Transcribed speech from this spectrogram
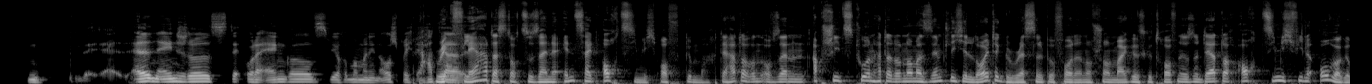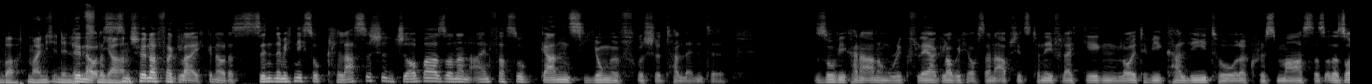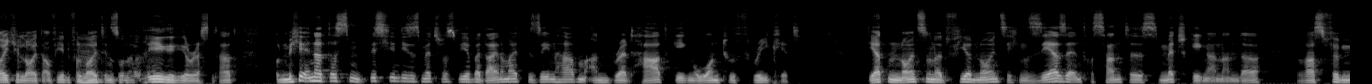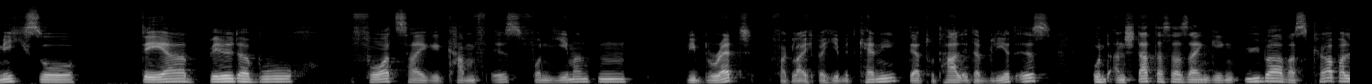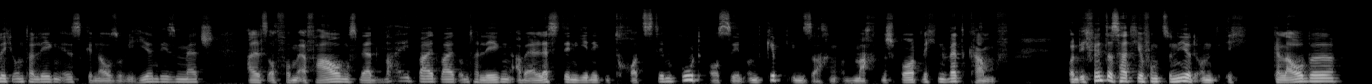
Alan Angels oder Angles, wie auch immer man ihn ausspricht, er hat Ric ja Flair hat das doch zu seiner Endzeit auch ziemlich oft gemacht. Der hat doch auf seinen Abschiedstouren hat er doch nochmal sämtliche Leute gerestelt, bevor er noch Shawn Michaels getroffen ist. Und der hat doch auch ziemlich viele overgebracht, meine ich, in den genau, letzten Jahren. Genau, das ist ein schöner Vergleich. Genau, das sind nämlich nicht so klassische Jobber, sondern einfach so ganz junge, frische Talente so wie, keine Ahnung, Ric Flair, glaube ich, auf seiner Abschiedstournee vielleicht gegen Leute wie Carlito oder Chris Masters oder solche Leute, auf jeden Fall mhm. Leute in so einer Regel gerestelt hat. Und mich erinnert das ein bisschen, dieses Match, was wir bei Dynamite gesehen haben, an Bret Hart gegen One, Two, Three Kid. Die hatten 1994 ein sehr, sehr interessantes Match gegeneinander, was für mich so der Bilderbuch-Vorzeigekampf ist von jemandem wie Brett, vergleichbar hier mit Kenny, der total etabliert ist, und anstatt dass er sein Gegenüber, was körperlich unterlegen ist, genauso wie hier in diesem Match, als auch vom Erfahrungswert weit, weit, weit unterlegen, aber er lässt denjenigen trotzdem gut aussehen und gibt ihm Sachen und macht einen sportlichen Wettkampf. Und ich finde, das hat hier funktioniert. Und ich glaube,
